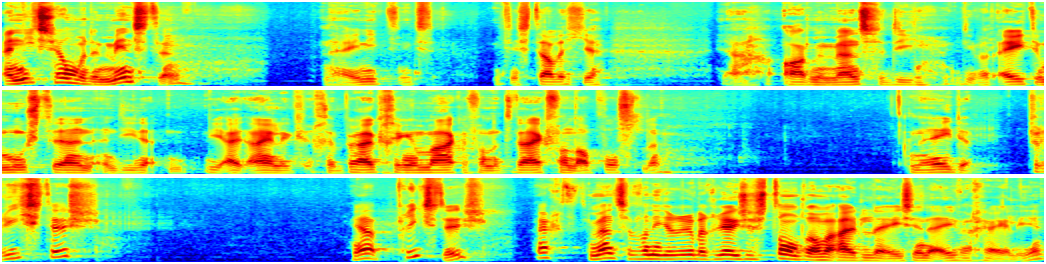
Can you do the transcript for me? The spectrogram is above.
En niet zomaar de minste. Nee, niet, niet niet een stelletje ja, arme mensen die, die wat eten moesten en, die, die uiteindelijk gebruik gingen maken van het werk van de apostelen. Nee, de priesters. Ja, priesters. Echt, de mensen van die religieuze stand waar we uitlezen in de evangelie.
